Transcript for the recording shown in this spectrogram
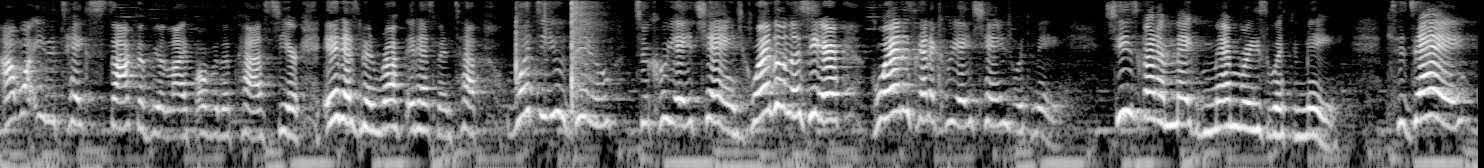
I want you to take stock of your life over the past year. It has been rough. It has been tough. What do you do to create change? Gwendolyn is here. Gwen is going to create change with me. She's going to make memories with me. Today,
